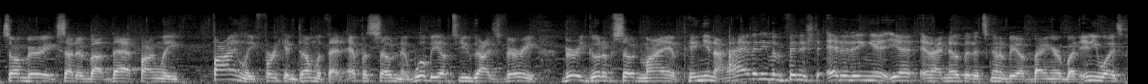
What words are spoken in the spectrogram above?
So I'm very excited about that. Finally finally freaking done with that episode, and it will be up to you guys. Very, very good episode in my opinion. I haven't even finished editing it yet, and I know that it's going to be a banger, but anyways,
